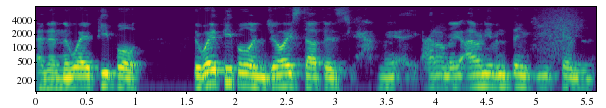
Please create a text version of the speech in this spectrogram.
and then the way people the way people enjoy stuff is I, mean, I don't know I don't even think you can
